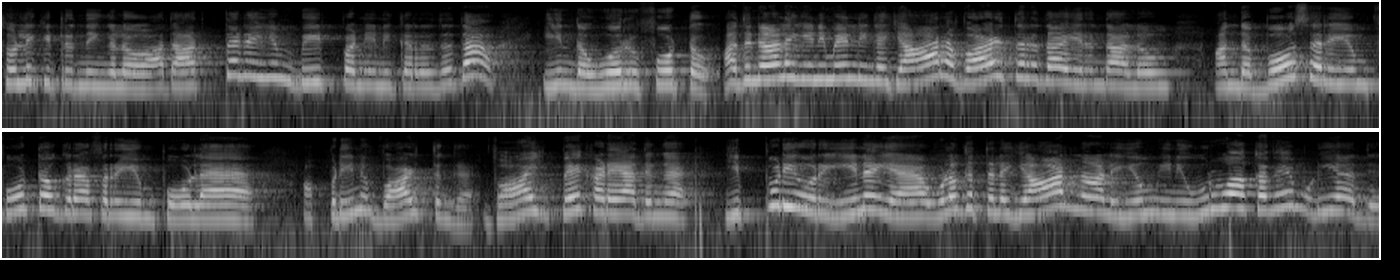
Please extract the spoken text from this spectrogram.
சொல்லிக்கிட்டு இருந்தீங்களோ அது அத்தனையும் பீட் பண்ணி நிற்கிறது தான் இந்த ஒரு ஃபோட்டோ அதனால இனிமேல் நீங்க யாரை வாழ்த்துறதா இருந்தாலும் அந்த போசரையும் ஃபோட்டோகிராஃபரையும் போல அப்படின்னு வாழ்த்துங்க. வாய்ப்பே கிடையாதுங்க. இப்படி ஒரு இணைய உலகத்துல யார்னாலையும் இனி உருவாக்கவே முடியாது.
